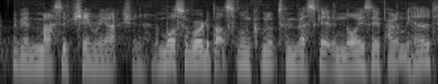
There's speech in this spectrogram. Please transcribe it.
It's going be a massive chain reaction. And I'm also worried about someone coming up to investigate the noise they apparently heard.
